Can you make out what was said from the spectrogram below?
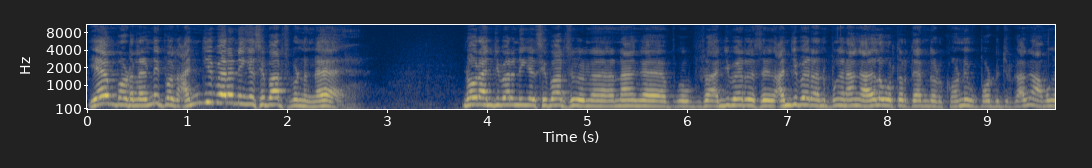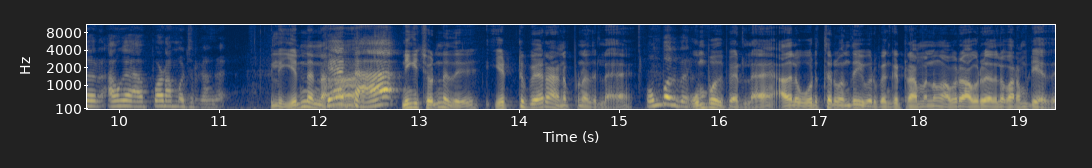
ஏன் போடலைன்னு இப்போ அஞ்சு பேரை நீங்கள் சிபாரிசு பண்ணுங்க. இன்னொரு அஞ்சு பேரை நீங்கள் சிபாரிசு நாங்கள் அஞ்சு பேர் அஞ்சு பேர் அனுப்புங்க. நாங்கள் அதில் ஒருத்தர் தேர்ந்தெடுக்கணும்னு போட்டு வச்சுருக்காங்க. அவங்க அவங்க போடாமல் வச்சுருக்காங்க. இல்லை என்னன்னா கேட்டா நீங்க சொன்னது எட்டு பேரை அனுப்புனதுல ஒம்பது பேர். ஒன்பது பேர்ல அதுல ஒருத்தர் வந்து இவர் வெங்கட்ராமனும் அவர் அவர் அதுல வர முடியாது.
